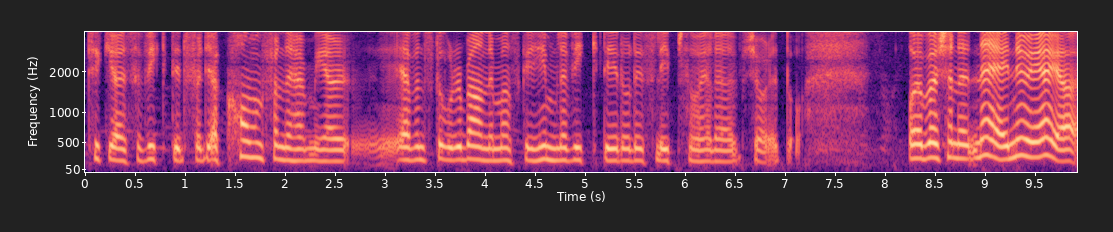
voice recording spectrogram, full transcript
tycker jag är så viktigt för jag kom från det här mer, även storebranden, man ska himla viktig och det är slips och hela köret då. Och jag började känna, nej nu är jag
